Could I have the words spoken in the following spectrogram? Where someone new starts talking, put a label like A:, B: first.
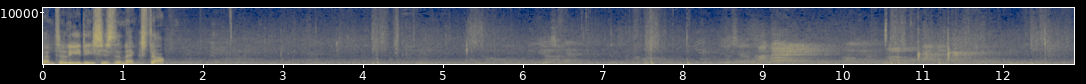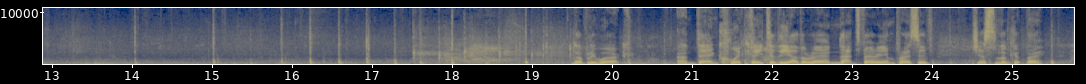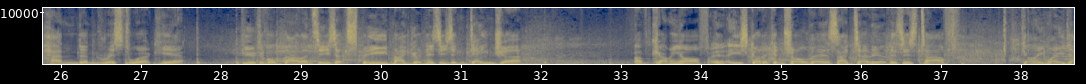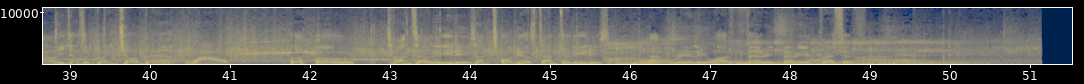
A: Tantalidis is the next up. Lovely work. And then quickly to the other end. That's very impressive. Just look at the hand and wrist work here. Beautiful balance. He's at speed. My goodness, he's in danger of coming off. Uh, he's got to control this. I tell you, this is tough. Going way down. He does a great job there. Wow. Ho, ho. Tantalidis, Antonios Tantalidis. That really was very, very impressive.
